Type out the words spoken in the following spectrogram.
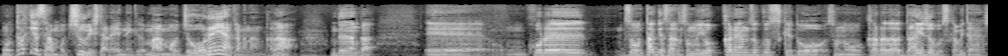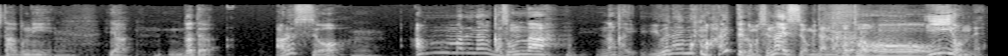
もう竹さんも注意したらええねんけど、まあもう常連やからなんかな。で、なんか、えー、これ、その竹さん、その4日連続っすけど、その体大丈夫っすかみたいなした後に、いや、だって、あれっすよ。あんまりなんかそんな、なんか言えないもんも入ってるかもしれないっすよ、みたいなことを おー言いよんね。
